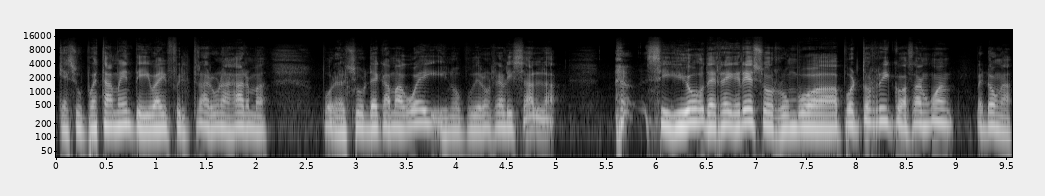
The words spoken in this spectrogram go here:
que supuestamente iba a infiltrar unas armas por el sur de Camagüey y no pudieron realizarla, siguió de regreso rumbo a Puerto Rico, a San Juan, perdón,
